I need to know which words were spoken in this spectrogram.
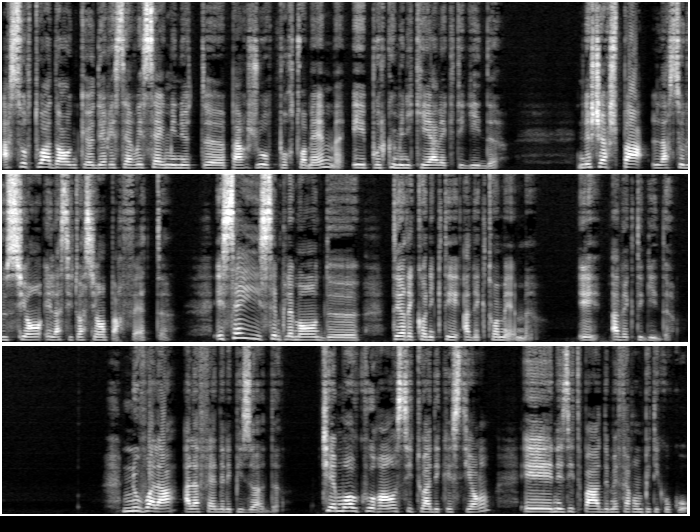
Assure-toi donc de réserver cinq minutes euh, par jour pour toi-même et pour communiquer avec tes guides. Ne cherche pas la solution et la situation parfaite. Essaye simplement de te reconnecter avec toi-même et avec tes guides. Nous voilà à la fin de l'épisode. Tiens-moi au courant si tu as des questions et n'hésite pas de me faire un petit coucou.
